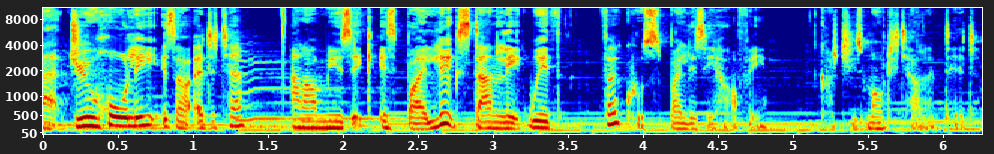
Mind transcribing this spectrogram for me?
Uh, Drew Hawley is our editor, and our music is by Luke Stanley with vocals by Lizzie Harvey, because she's multi talented.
